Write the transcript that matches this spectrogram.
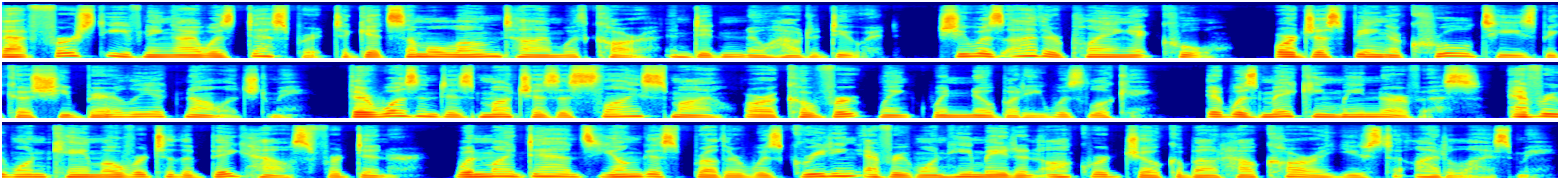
That first evening, I was desperate to get some alone time with Kara and didn't know how to do it. She was either playing it cool or just being a cruel tease because she barely acknowledged me. There wasn't as much as a sly smile or a covert wink when nobody was looking. It was making me nervous. Everyone came over to the big house for dinner. When my dad's youngest brother was greeting everyone, he made an awkward joke about how Kara used to idolize me.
